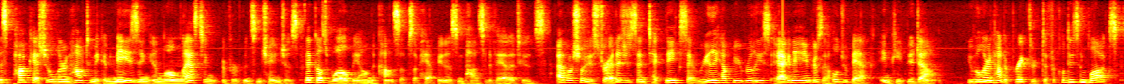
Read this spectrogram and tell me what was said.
This podcast, you'll learn how to make amazing and long lasting improvements and changes that goes well beyond the concepts of happiness and positive attitudes. I will show you strategies and techniques that really help you release agony anchors that hold you back and keep you down. You will learn how to break through difficulties and blocks,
